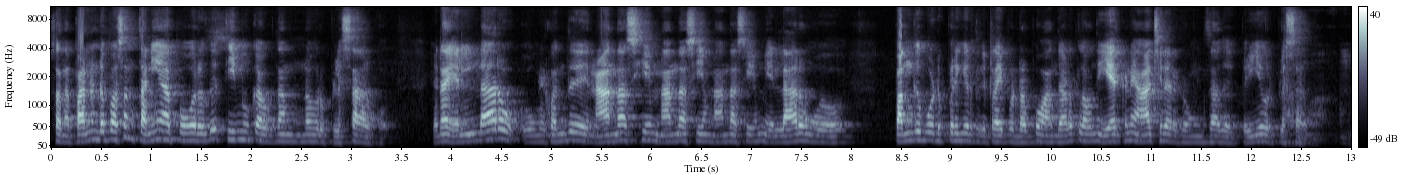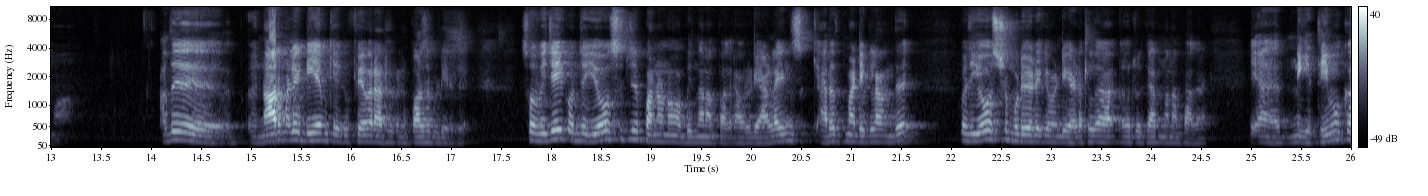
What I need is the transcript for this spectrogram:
ஸோ அந்த பன்னெண்டு பர்சன்ட் தனியாக போகிறது திமுகவுக்கு தான் இன்னும் ஒரு ப்ளஸ்ஸாக இருக்கும். ஏன்னா எல்லாரும் உங்களுக்கு வந்து நான் தான் சிஎம் நான் தான் சிஎம் நான் தான் சிஎம் எல்லாரும் பங்கு போட்டு பிரிக்கிறதுக்கு ட்ரை பண்ணுறப்போ அந்த இடத்துல வந்து ஏற்கனவே ஆட்சியில் இருக்கிறவங்களுக்கு தான் அது பெரிய ஒரு ப்ளஸ்ஸாக இருக்கும். அது நார்மலி டிஎம்கேக்கு ஃபேவராக இருக்குன்னு பாசிபிலிட்டி இருக்குது ஸோ விஜய் கொஞ்சம் யோசிச்சு பண்ணணும் அப்படின்னு தான் நான் பார்க்குறேன் அவருடைய அலைன்ஸ் அரித்மேட்டிக்லாம் வந்து கொஞ்சம் யோசிச்சு முடிவெடுக்க வேண்டிய இடத்துல அவர் இருக்காருன்னு தான் நான் பார்க்குறேன் இன்னைக்கு திமுக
